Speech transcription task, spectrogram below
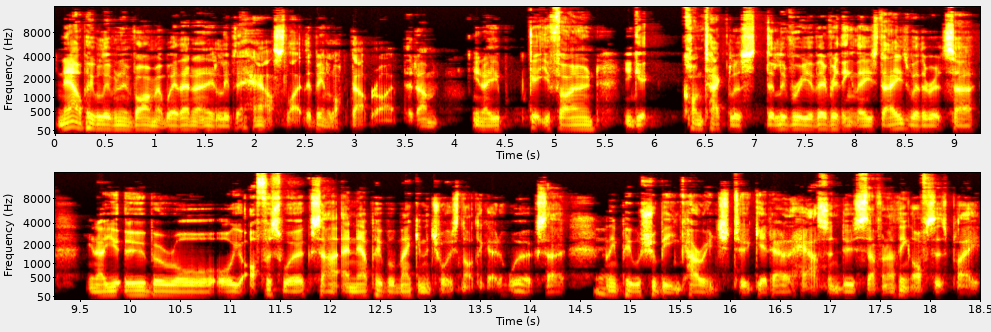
now people live in an environment where they don't need to leave their house. Like they've been locked up, right? But um, you know, you get your phone, you get contactless delivery of everything these days, whether it's uh, you know your Uber or, or your Officeworks, uh, and now people are making the choice not to go to work. So yeah. I think people should be encouraged to get out of the house and do stuff, and I think offices play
